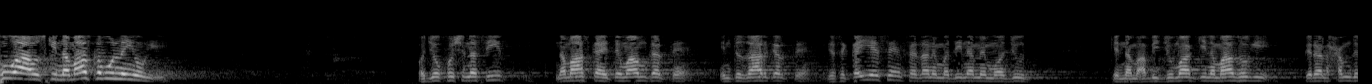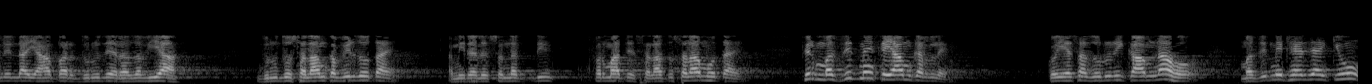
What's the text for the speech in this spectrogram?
ہوا، اس کی نماز قبول نہیں ہوگی۔ اور جو خوش نصیب نماز کا اہتمام کرتے ہیں، انتظار کرتے ہیں، جیسے کئی ایسے ہیں، فیضان مدینہ میں موجود۔ کہ ابھی جمعہ کی نماز ہوگی، پھر الحمد یہاں پر درود رضویہ، درود و سلام کا ورد ہوتا ہے۔ امیر علیہ سنت بھی فرماتے سلاۃ السلام ہوتا ہے۔ پھر مسجد میں قیام کر لیں۔ کوئی ایسا ضروری کام نہ ہو، مسجد میں ٹھہر جائیں۔ کیوں؟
